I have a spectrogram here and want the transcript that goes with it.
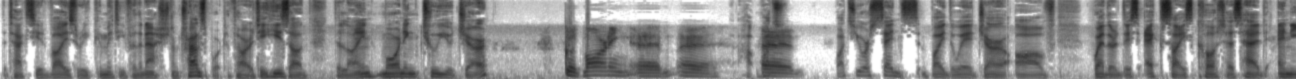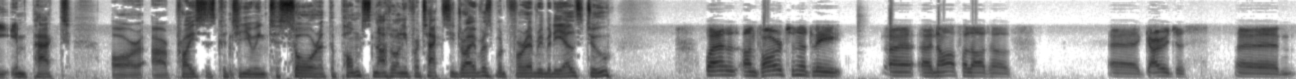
the Taxi Advisory Committee for the National Transport Authority. He's on the line. Morning to you, Ger. Good morning. Um, uh, what's, uh, what's, your sense, by the way, Ger, of whether this excise cut has had any impact or are prices continuing to soar at the pumps, not only for taxi drivers but for everybody else too? Well, unfortunately, uh, an awful lot of uh, garages um,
